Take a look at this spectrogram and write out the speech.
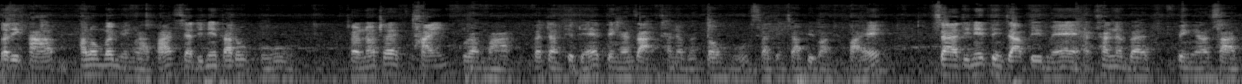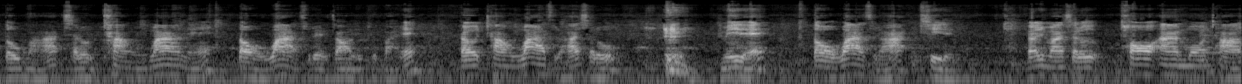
สวัสดีครับอารมณ์ใบเมียงหลาฟ้สจากดิเนตารุโกจอนน้องใช้ไทยกุรามาประจำพื่อเด็เป็นงานจากคันบัตโตงหูสาธิตจาปีบังไปจากดิเนติงจาปีแม่คันบัตเป็นงานสาโตมาฉลุปทางว่าเนี่ยต่อว่าสุดจอริบไปเราทางว่าสุดท้ายสรุปมีเด็ต่อว่าสุดท้ายชีเดแล้วมาฉลุปทออานมทัง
